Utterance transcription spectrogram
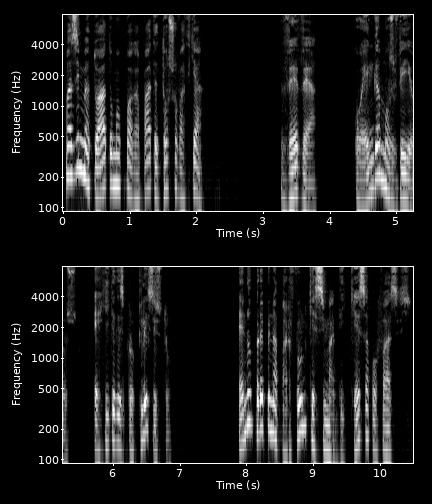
μαζί με το άτομο που αγαπάτε τόσο βαθιά. Βέβαια, ο έγκαμος βίος έχει και τις προκλήσεις του, ενώ πρέπει να πάρθουν και σημαντικές αποφάσεις.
